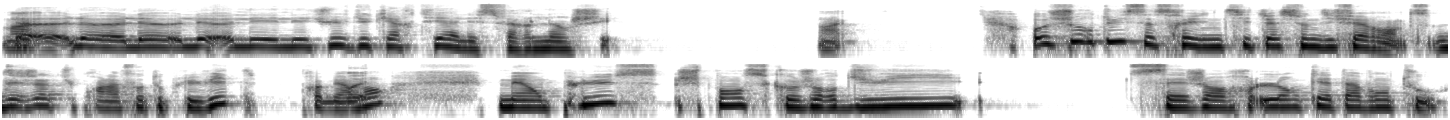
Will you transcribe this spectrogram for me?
Ouais. Euh, le- le- le- les, les juifs du quartier allaient se faire lyncher. Aujourd'hui, ce serait une situation différente. Déjà, tu prends la photo plus vite, premièrement. Mais en plus, je pense qu'aujourd'hui, c'est genre l'enquête avant tout.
